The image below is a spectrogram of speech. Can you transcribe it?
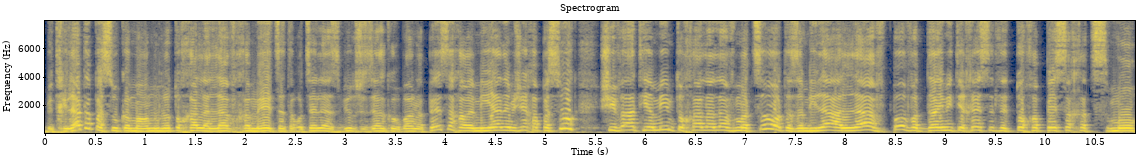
בתחילת הפסוק אמרנו לא תאכל עליו חמץ, אתה רוצה להסביר שזה על קורבן הפסח? הרי מיד המשך הפסוק, שבעת ימים תאכל עליו מצות, אז המילה עליו פה ודאי מתייחסת לתוך הפסח עצמו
